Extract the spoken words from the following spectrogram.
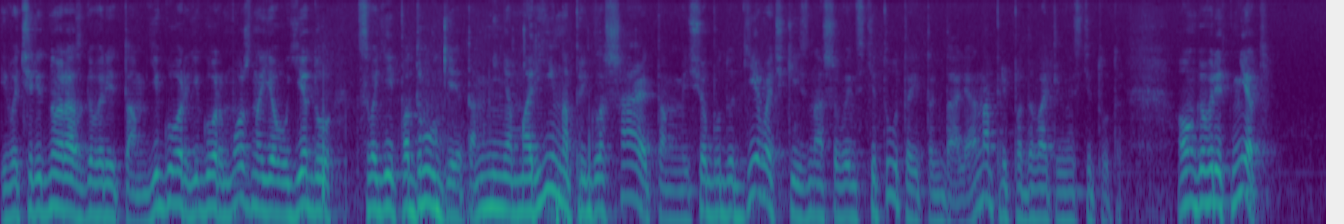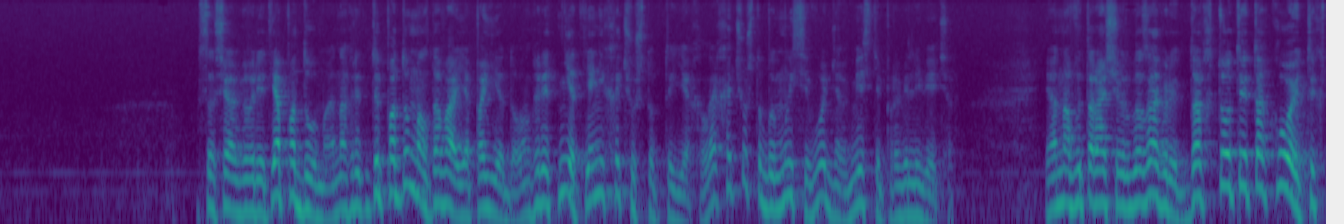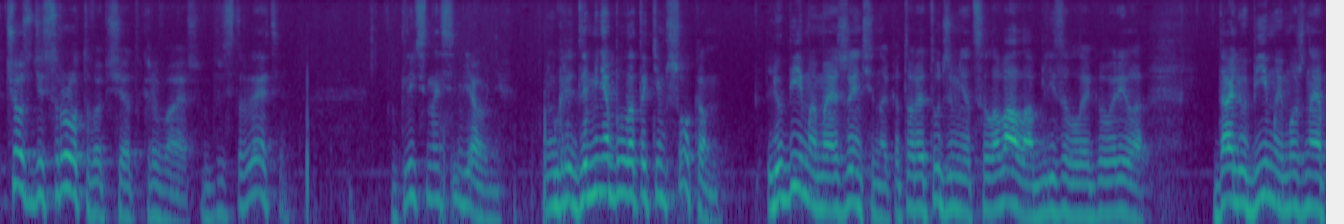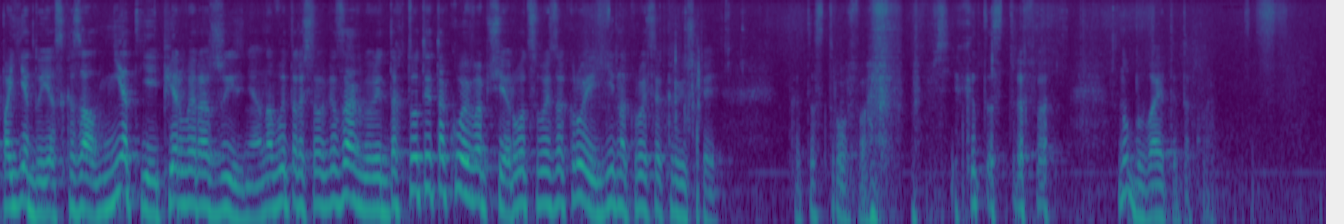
И в очередной раз говорит там, Егор, Егор, можно я уеду своей подруге? Там меня Марина приглашает, там еще будут девочки из нашего института и так далее. Она преподаватель института. А он говорит, нет. Сначала говорит, я подумаю. Она говорит, ты подумал, давай я поеду. Он говорит, нет, я не хочу, чтобы ты ехал. Я хочу, чтобы мы сегодня вместе провели вечер. И она вытаращивает глаза говорит, да кто ты такой? Ты что здесь рот вообще открываешь? Вы представляете? Отличная семья у них. Он говорит, для меня было таким шоком. Любимая моя женщина, которая тут же меня целовала, облизывала и говорила, да, любимый, можно я поеду? Я сказал, нет ей первый раз в жизни. Она вытаращила глаза говорит, да кто ты такой вообще? Рот свой закрой, иди накройся крышкой. Катастрофа. Вообще катастрофа. Ну, бывает и такое.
